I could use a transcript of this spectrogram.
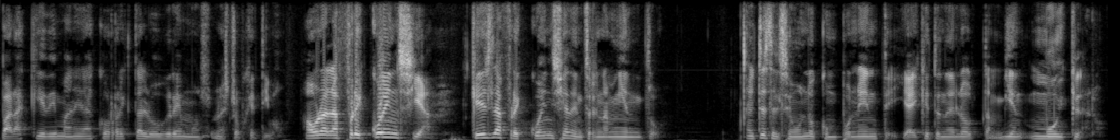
para que de manera correcta logremos nuestro objetivo. Ahora, la frecuencia. ¿Qué es la frecuencia de entrenamiento? Este es el segundo componente y hay que tenerlo también muy claro.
